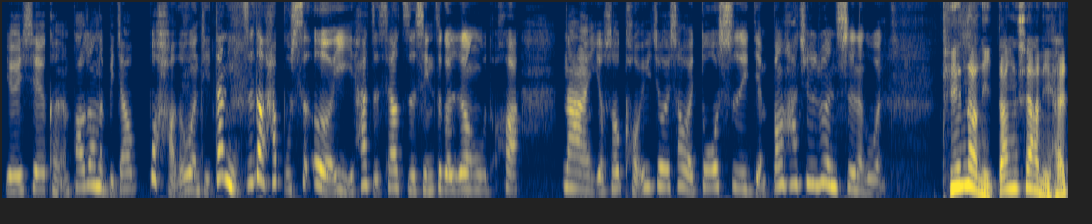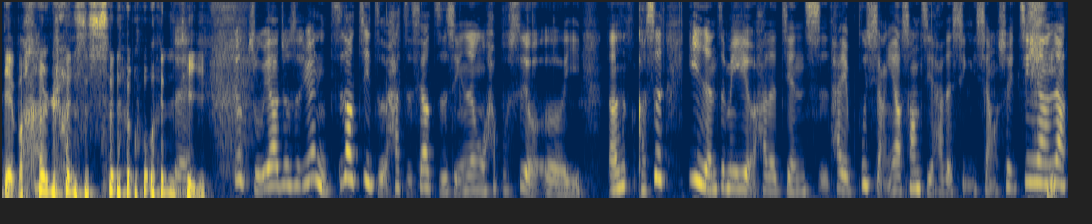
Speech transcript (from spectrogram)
有一些可能包装的比较不好的问题，但你知道他不是恶意，他只是要执行这个任务的话，那有时候口译就会稍微多试一点，帮他去润饰那个问题。天哪，你当下你还得帮他 润饰问题，就主要就是因为你知道记者他只是要执行任务，他不是有恶意，嗯，可是艺人这边也有他的坚持，他也不想要伤及他的形象，所以尽量让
